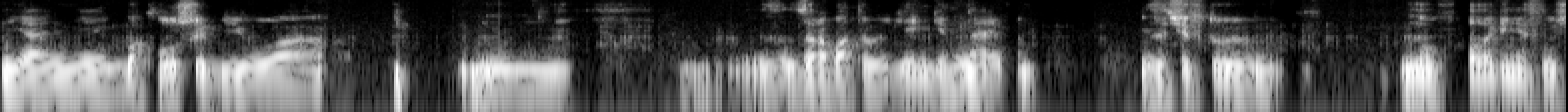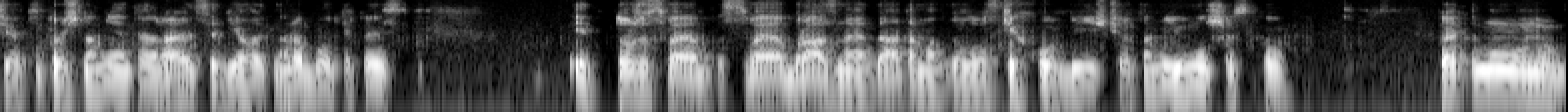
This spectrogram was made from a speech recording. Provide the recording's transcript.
я не баклуши бью, а зарабатываю деньги на этом. И зачастую, ну, в половине случаев это точно мне это нравится делать на работе. То есть и тоже своя, своеобразная, да, там отголоски хобби еще там юношеского. Поэтому ну,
